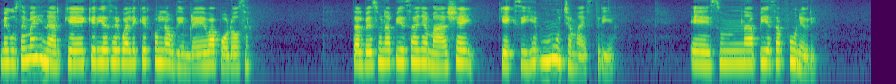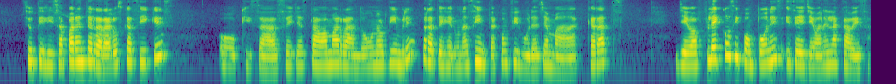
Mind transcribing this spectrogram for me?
Me gusta imaginar que quería hacer Waldecker con la urdimbre vaporosa. Tal vez una pieza llamada Shea, que exige mucha maestría. Es una pieza fúnebre. Se utiliza para enterrar a los caciques o quizás ella estaba amarrando una urdimbre para tejer una cinta con figuras llamada carats. Lleva flecos y pompones y se llevan en la cabeza.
